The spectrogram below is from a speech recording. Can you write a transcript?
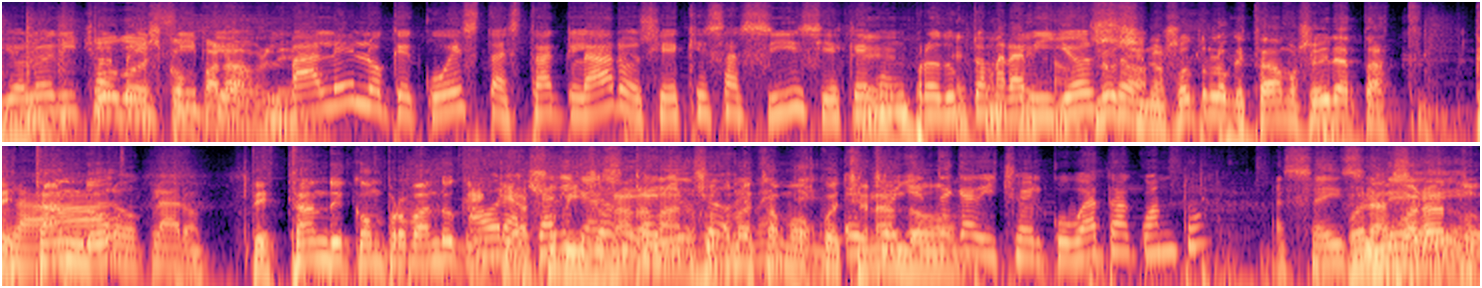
Yo lo he dicho Todo al es principio, comparable. vale lo que cuesta, está claro, si es que es así, si es que Sí, es un producto es maravilloso. No, si nosotros lo que estábamos hoy era ta- testando, Claro, claro. testando y comprobando que, Ahora, que ha ¿qué ha subido. dicho- Nada más, dicho- nosotros no estamos Este cuestionando. oyente que ha dicho, ¿el cubata cuánto? A 6 Bueno, Muy barato,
